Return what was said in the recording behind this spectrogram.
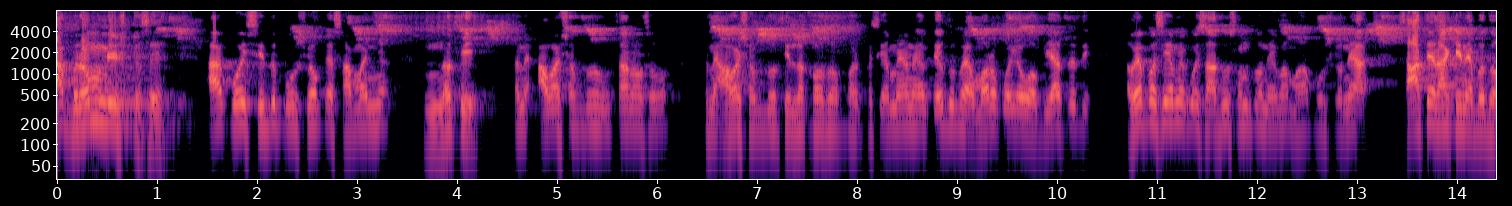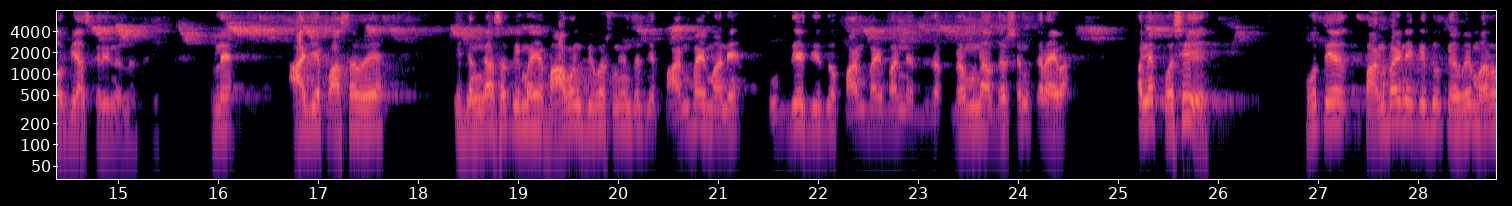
આ બ્રહ્મનિષ્ઠ છે. આ કોઈ સિદ્ધ પુરુષો કે સામાન્ય નથી. તમે આવા શબ્દો ઉચ્ચારો છો, તમે આવા શબ્દોથી લખો છો, પણ પછી અમે એને કહેતું ભાઈ, અમારો કોઈ એવો અભ્યાસ નથી. હવે પછી અમે કોઈ સાધુ સંતોને એવા મહાપુરુષોને સાથે રાખીને બધો અભ્યાસ કરીને લખ્યું એટલે આ જે પાછળ છે, એ ગંગા સતીમાં એ બાવન દિવસની અંદર જે પાનબાઈ માને ઉપદેશ દીધો, પાનબાઈ માને બ્રહ્મના દર્શન કરાવ્યા. અને પછી પોતે પાનબાઈને કીધું કે, હવે મારો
